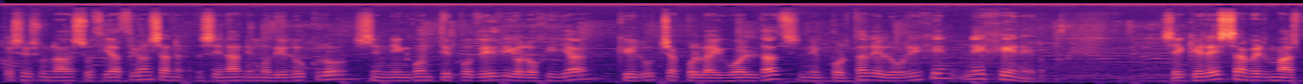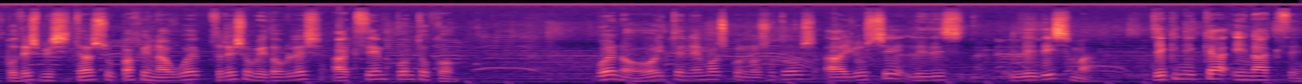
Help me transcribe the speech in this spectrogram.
pues es una asociación sin ánimo de lucro, sin ningún tipo de ideología, que lucha por la igualdad sin importar el origen ni género. Si queréis saber más podéis visitar su página web www.accem.com. Bueno, hoy tenemos con nosotros a Lidis- Lidisma, técnica en ACCE.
